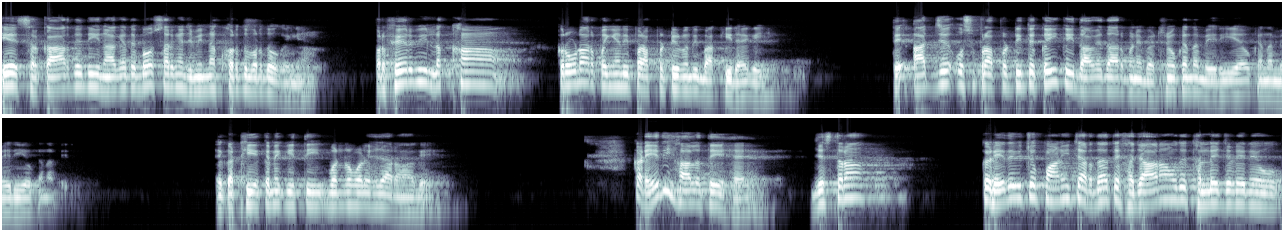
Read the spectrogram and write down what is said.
ਇਹ ਸਰਕਾਰ ਦੇ ਅਧੀਨ ਆ ਗਿਆ ਤੇ ਬਹੁਤ ਸਾਰੀਆਂ ਜ਼ਮੀਨਾਂ ਖੁਰਦ-ਬੁਰਦ ਹੋ ਗਈਆਂ। ਪਰ ਫਿਰ ਵੀ ਲੱਖਾਂ, ਕਰੋੜਾਂ ਰੁਪਈਆਂ ਦੀ ਪ੍ਰਾਪਰਟੀ ਉਹਨਾਂ ਦੀ ਬਾਕੀ ਰਹਿ ਗਈ। ਤੇ ਅੱਜ ਉਸ ਪ੍ਰਾਪਰਟੀ ਤੇ ਕਈ ਕਈ ਦਾਅਵੇਦਾਰ ਬਣੇ ਬੈਠੇ ਨੇ, ਉਹ ਕਹਿੰਦਾ ਮੇਰੀ ਹੈ, ਉਹ ਕਹਿੰਦਾ ਮੇਰੀ ਹੈ, ਉਹ ਕਹਿੰਦਾ ਮੇਰੀ ਇਕੱਠੀ ਇੱਕ ਨੇ ਕੀਤੀ, ਵੰਡਣ ਵਾਲੇ ਹਜ਼ਾਰਾਂ ਆ ਗਏ। ਘੜੇ ਦੀ ਹਾਲਤ ਇਹ ਹੈ, ਜਿਸ ਤਰ੍ਹਾਂ ਘੜੇ ਦੇ ਵਿੱਚੋਂ ਪਾਣੀ ਝਰਦਾ ਤੇ ਹਜ਼ਾਰਾਂ ਉਹਦੇ ਥੱਲੇ ਜਿਹੜੇ ਨੇ ਉਹ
